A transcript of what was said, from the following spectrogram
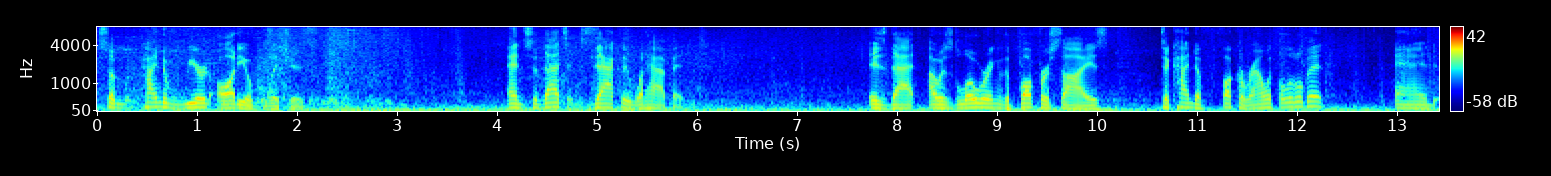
some kind of weird audio glitches. And so that's exactly what happened. Is that I was lowering the buffer size to kind of fuck around with a little bit and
